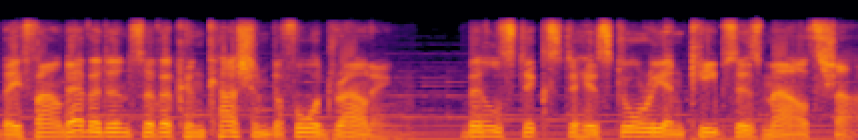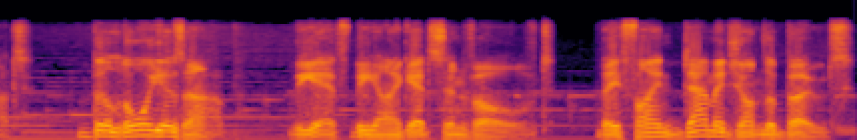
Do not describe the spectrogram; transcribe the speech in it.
They found evidence of a concussion before drowning. Bill sticks to his story and keeps his mouth shut. Bill lawyers up. The FBI gets involved. They find damage on the boat.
